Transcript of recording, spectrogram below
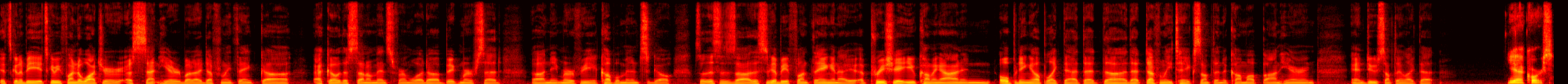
it's gonna be it's gonna be fun to watch your ascent here. But I definitely think uh, echo the sentiments from what uh, Big Murph said, uh, Nate Murphy, a couple minutes ago. So this is uh, this is gonna be a fun thing, and I appreciate you coming on and opening up like that. That uh, that definitely takes something to come up on here and and do something like that. Yeah, of course.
